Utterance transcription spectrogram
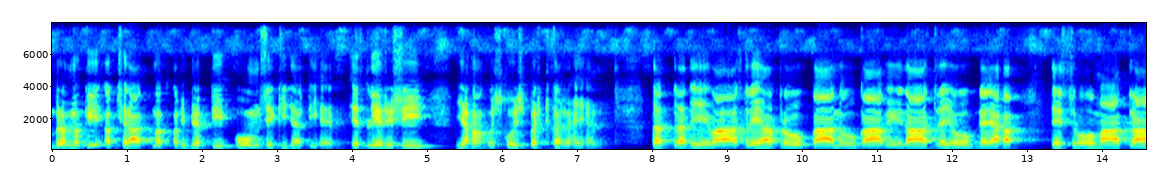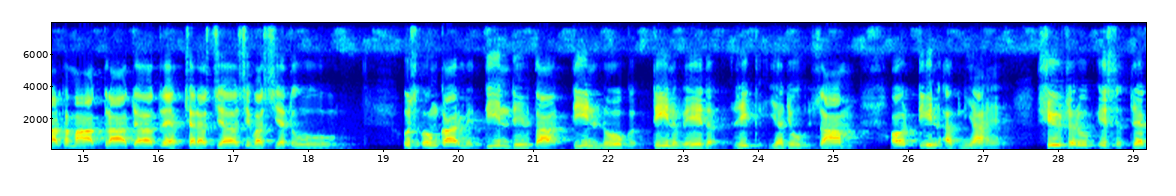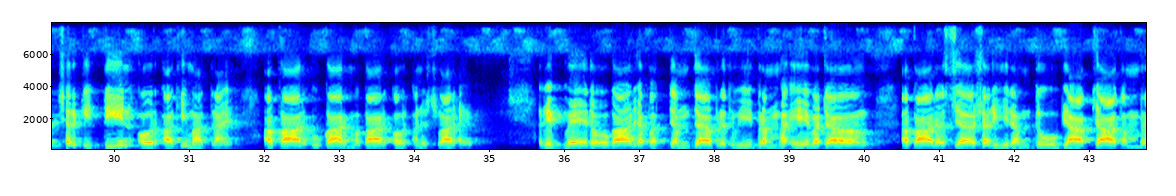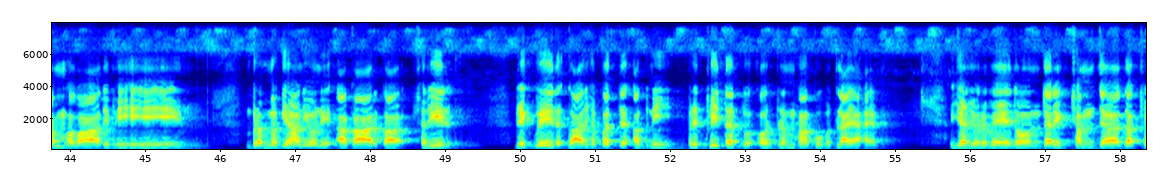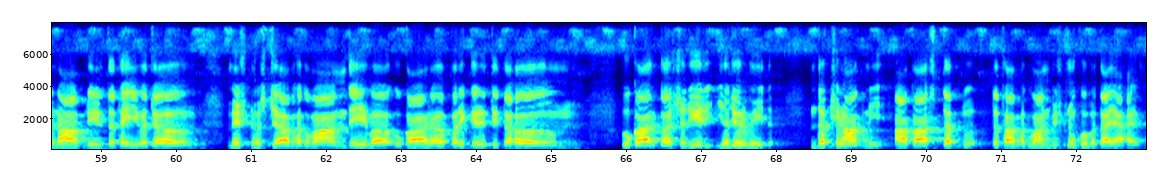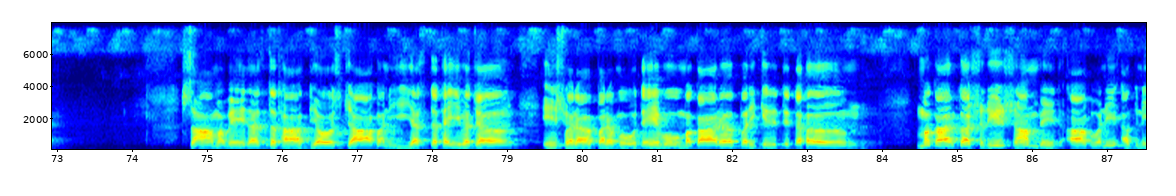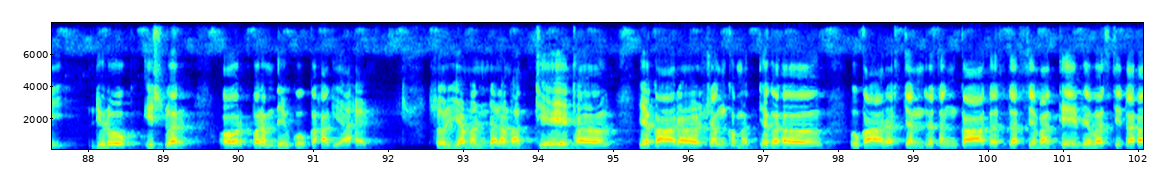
ब्रह्म की अक्षरात्मक अभिव्यक्ति ओम से की जाती है, इसलिए ऋषि यहाँ उसको स्पष्ट कर रहे हैं। तत्र देवाश्रय प्रोक्ता लोका वेदाश्रयोग्नय तिस्रो मात्रार्धमात्रा से शिव से तो। उस ओंकार में तीन देवता, तीन लोक, तीन वेद, ऋग, यजु, साम और तीन अग्नियाँ हैं। शिव स्वरूप इस त्र्यक्षर की तीन और आधी मात्राएँ, अकार, उकार, मकार और अनुस्वार है। ऋग्वेदो गार्हपत्यम च पृथ्वी ब्रह्म एव अकार से शरीरम तो व्याख्यात ब्रह्मवादि ब्रह्मज्ञानियों ने आकार का शरीर, ऋग्वेद गार्हपत्र अग्नि, पृथ्वी तत्व और ब्रह्मा को बतलाया है। यजुर्वेदोतरिक्षम च तथा च। विष्णुश्च भगवान देव उकार परिकीर्ति उकार का शरीर यजुर्वेद, दक्षिणाग्नि आकाश तत्व तथा भगवान विष्णु को बताया है। सामवेदस्तथाद्योश्चाहनीयस्तथैव च, ईश्वर परमो देवो मकार परिकीर्ति मकार का शरीर सामवेद, आह्वनी अग्नि द्युलोक ईश्वर और परम देव को कहा गया है। सूर्यमंडल मध्येथ यकार शंख मध्यग उकारश्चंद्र संकाशस्त मध्ये व्यवस्थितः।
